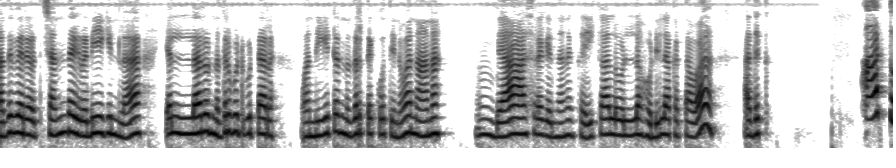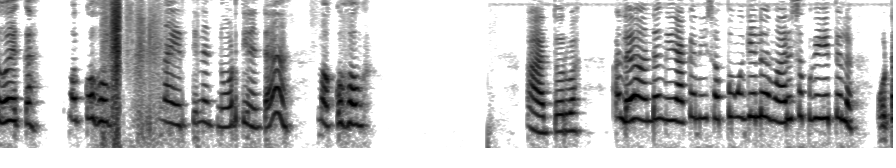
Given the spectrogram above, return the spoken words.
ಅದು ಬೇರೆ ಚಂದಾಗಿ ರೆಡಿ ಆಗಿಲ್ಲ. ಎಲ್ಲರೂ ನದ್ರ ಬಿಟ್ಬಿಟ್ಟಾರ. ಒಂದು ಈಟ ನದ್ರ ತೆಕ್ಕೋತೀನವ ನಾನು. ಬ್ಯಾಸರಾಗ್ಯದ ನನಗೆ ಕೈ ಕಾಲು ಎಲ್ಲ ಹೊಡಿಲಾಕತ್ತಾವ. ಅದಕ್ಕೆ ಆಯ್ತು ಅಕ್ಕ ಮಕ್ಕೋ ಹೋಗು. ನಾ ನೋಡ್ತೀನಿ ಅಂತ. ಮಕ್ಕೋ ಹೋಗು. ಆತೋರ್ವ ಅಲ್ಲ ಅಂದಂಗೆ ಯಾಕ ನೀ ಸಪ್ಪ ಮುಗಿಯಲ್ಲ ಮಾರಿ ಸಪ್ಪಗೆ ಊಟ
